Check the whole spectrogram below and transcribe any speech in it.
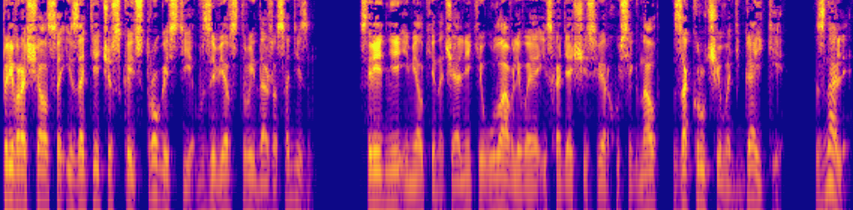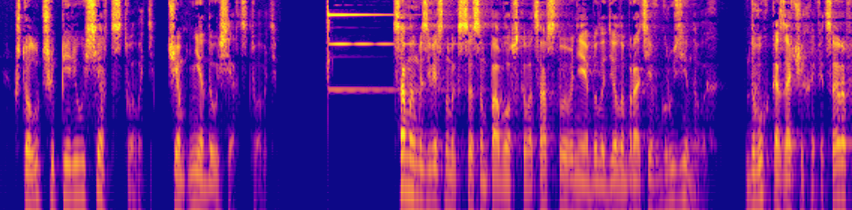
превращался из отеческой строгости в зверство и даже садизм. Средние и мелкие начальники, улавливая исходящий сверху сигнал закручивать гайки, знали, что лучше переусердствовать, чем недоусердствовать. Самым известным эксцессом Павловского царствования было дело братьев Грузиновых, двух казачьих офицеров,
